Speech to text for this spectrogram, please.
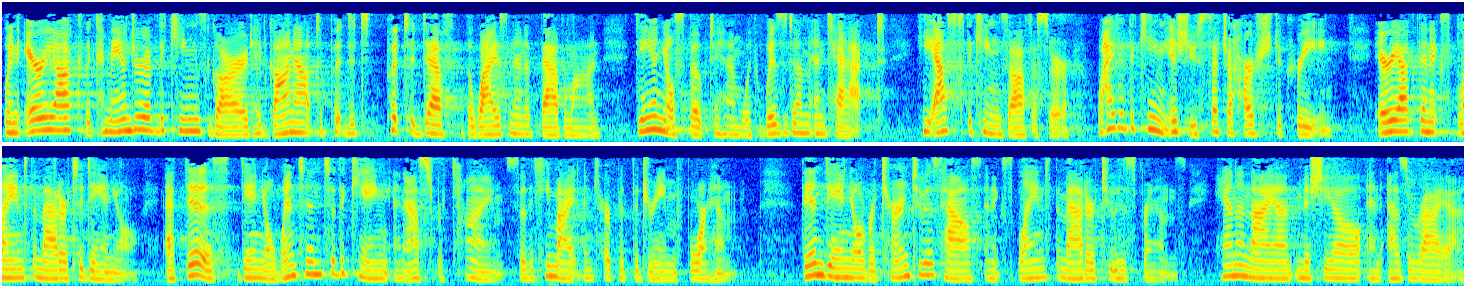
When Arioch, the commander of the king's guard, had gone out to put, to put to death the wise men of Babylon, Daniel spoke to him with wisdom and tact. He asked the king's officer, Why did the king issue such a harsh decree? Arioch then explained the matter to Daniel. At this, Daniel went in to the king and asked for time so that he might interpret the dream for him. Then Daniel returned to his house and explained the matter to his friends, Hananiah, Mishael, and Azariah.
